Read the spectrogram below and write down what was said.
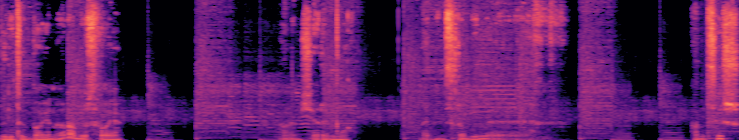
Little Boye no, robią swoje. Ale mi się rymło. Tak więc robimy pancerz.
